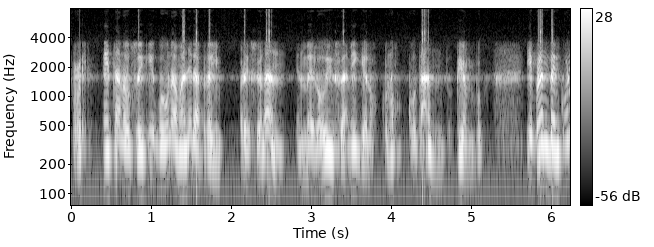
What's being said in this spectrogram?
respetan a los equipos de una manera pero impresionante, me lo dice a mí que los conozco tanto tiempo, y prenden con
